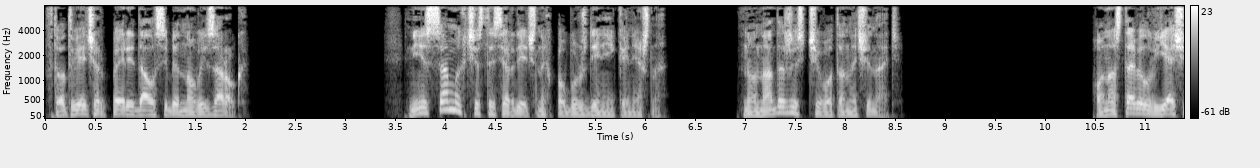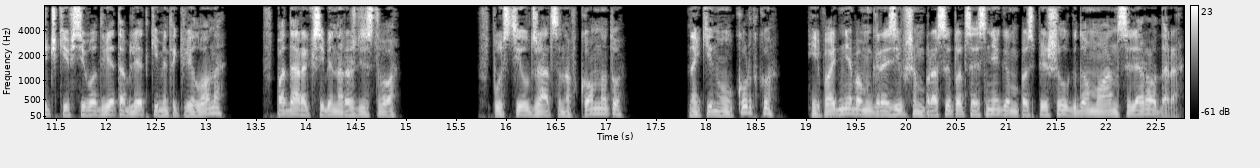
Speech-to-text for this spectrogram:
В тот вечер Перри дал себе новый зарок. Не из самых чистосердечных побуждений, конечно, но надо же с чего-то начинать. Он оставил в ящичке всего две таблетки метаквилона в подарок себе на Рождество, впустил Джадсона в комнату, накинул куртку и под небом, грозившим просыпаться снегом, поспешил к дому Анселя Родера.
